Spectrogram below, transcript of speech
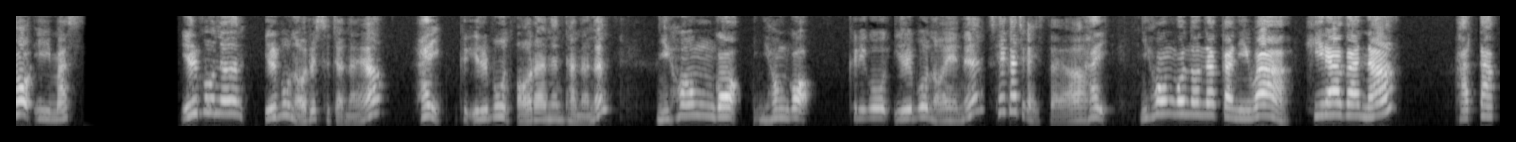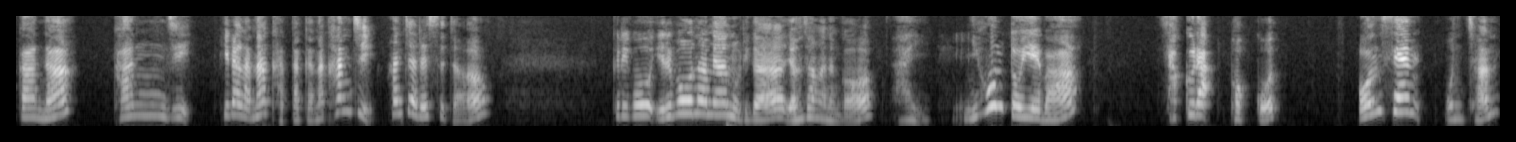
と言います。 일본은 일본어를 쓰잖아요. はい。 그 일본어라는 단어는 日本語、日本語。 그리고 일본어에는 세 가지가 있어요. はい。日本語の中には、ひらがな、カタカナ、漢字。 히라가나, 가타카나, kanji 한자를 쓰죠. 그리고 일본 하면 우리가 연상하는 거 はい。日本といえば、桜、 벚꽃, 温泉、 온천,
